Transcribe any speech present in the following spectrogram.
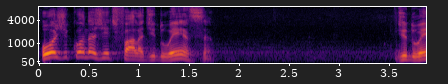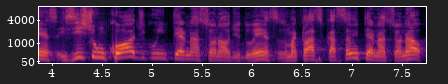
hoje quando a gente fala de doença, de doença, existe um código internacional de doenças, uma classificação internacional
